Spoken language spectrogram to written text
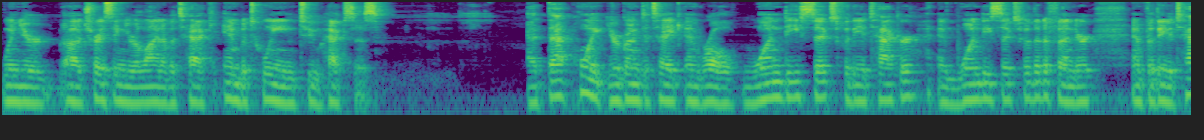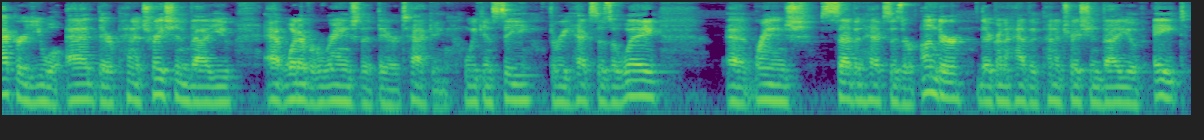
when you're uh, tracing your line of attack in between two hexes. At that point, you're going to take and roll 1d6 for the attacker and 1d6 for the defender. And for the attacker, you will add their penetration value at whatever range that they're attacking. We can see three hexes away. At range seven hexes or under, they're going to have a penetration value of eight.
